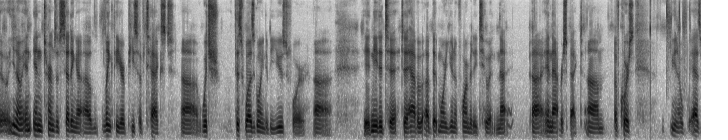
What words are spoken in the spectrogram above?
uh, you know, in, in terms of setting a, a lengthier piece of text, uh, which this was going to be used for, uh, it needed to, to have a, a, bit more uniformity to it in that uh, in that respect. Um, of course, you know, as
